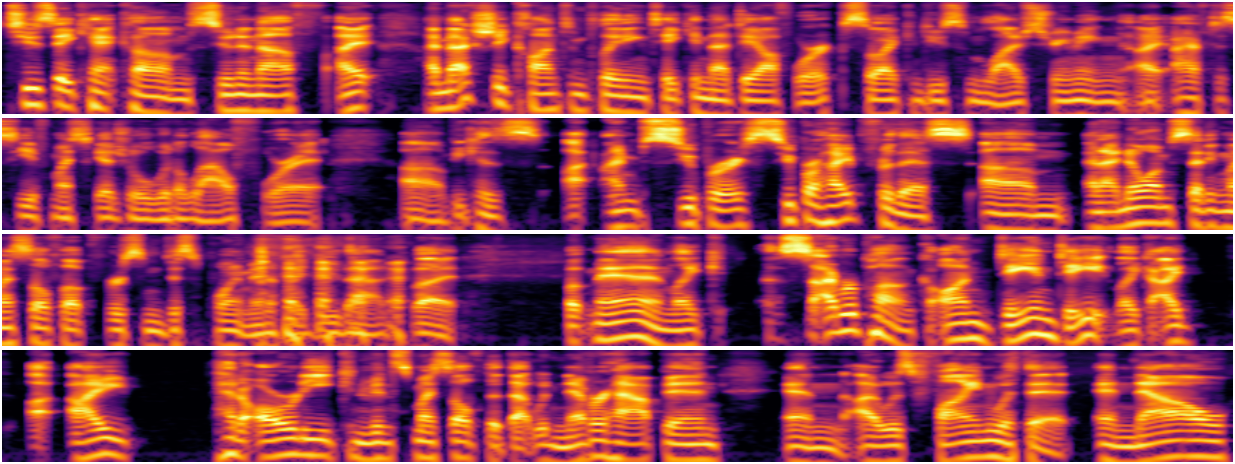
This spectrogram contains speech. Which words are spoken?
Tuesday can't come soon enough. I I'm actually contemplating taking that day off work so I can do some live streaming. I, I have to see if my schedule would allow for it. Uh, because I, am super super hyped for this, um, and I know I'm setting myself up for some disappointment if I do that. but but man, like Cyberpunk on day and date, like I I had already convinced myself that that would never happen, and I was fine with it. And now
